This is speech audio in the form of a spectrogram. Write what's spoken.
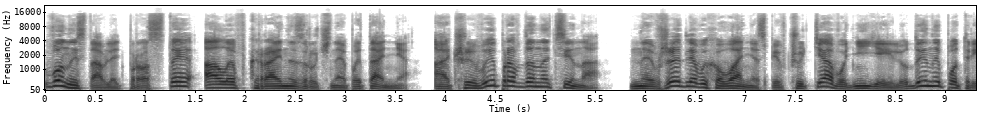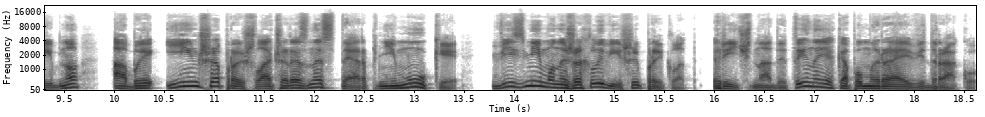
Вони ставлять просте, але вкрай незручне питання а чи виправдана ціна? Невже для виховання співчуття в однієї людини потрібно, аби інша пройшла через нестерпні муки? Візьмімо найжахливіший приклад річна дитина, яка помирає від раку.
